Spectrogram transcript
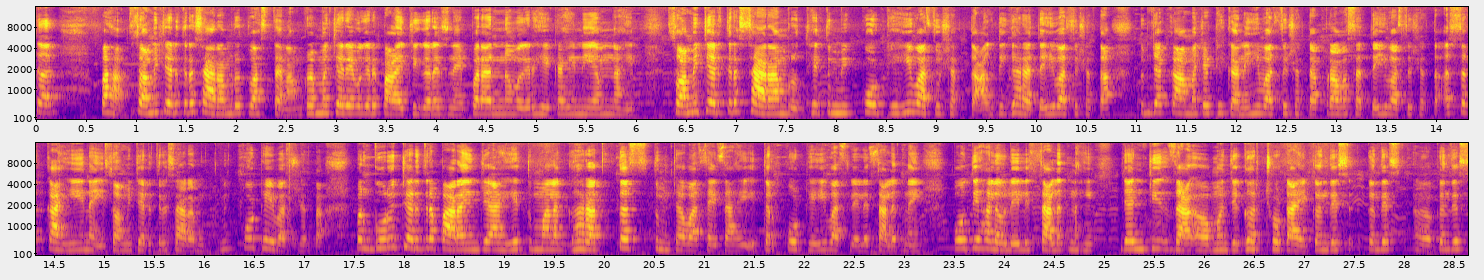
तर पहा स्वामीचरित्र सारामृत वाचताना ब्रह्मचर्य वगैरे पाळायची गरज नाही परान्न वगैरे हे काही नियम नाहीत. स्वामीचरित्र सारामृत हे तुम्ही कोठेही वाचू शकता अगदी घरातही वाचू शकता तुमच्या कामाच्या ठिकाणीही वाचू शकता प्रवासातही वाचू शकता असं काहीही नाही. स्वामी चरित्र सारामृत तुम्ही कोठेही वाचू शकता. पण गुरुचरित्र पारायण जे आहे तुम्हाला घरातच तुमच्या वाचायचं आहे इतर कोठेही वाचलेले चालत नाही. पोती हलवलेली चालत नाही. ज्यांची जा म्हणजे घर छोटं आहे कंदेस कंदेस कंदेस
